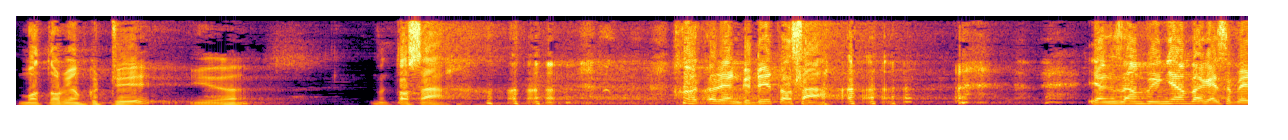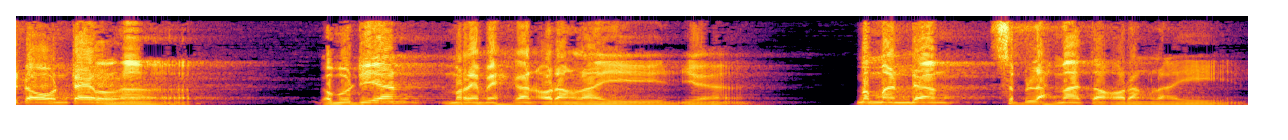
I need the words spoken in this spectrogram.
motor yang gede, ya. Tosa. motor yang gede tosa. yang sampingnya pakai sepeda ontel. Nah. Kemudian meremehkan orang lain, ya. Memandang sebelah mata orang lain.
